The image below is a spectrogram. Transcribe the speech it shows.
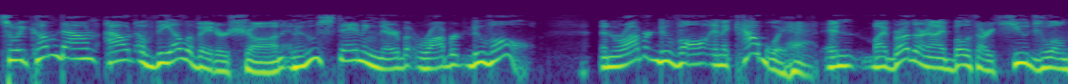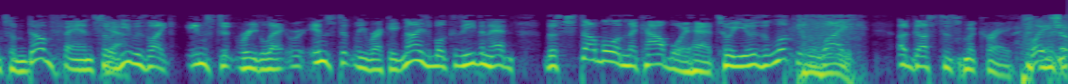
So we come down out of the elevator, Sean, and who's standing there but Robert Duvall? And Robert Duvall in a cowboy hat. And my brother and I both are huge Lonesome Dove fans, so Yeah. he was like instant rela- instantly recognizable because he even had the stubble and the cowboy hat. So he was looking mm. like Augustus McCrae. So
